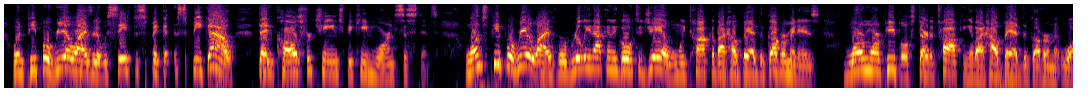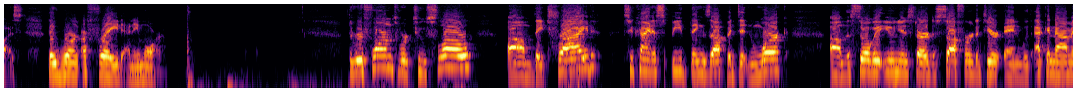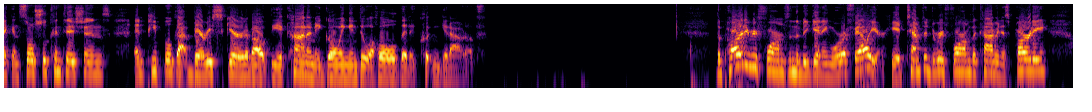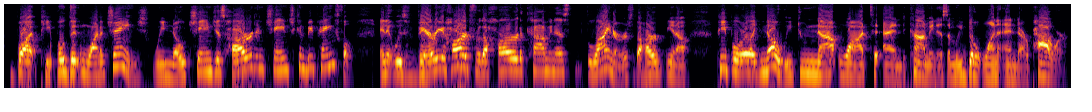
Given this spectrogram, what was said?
When people realized that it was safe to speak, speak out, then calls for change became more insistent. Once people realized we're really not going to go to jail when we talk about how bad the government is, more and more people started talking about how bad the government was. They weren't afraid anymore. The reforms were too slow. Um, they tried to kind of speed things up. It didn't work. Um, the Soviet Union started to suffer to and with economic and social conditions, and people got very scared about the economy going into a hole that it couldn't get out of. The party reforms in the beginning were a failure. He attempted to reform the Communist Party, but people didn't want to change. We know change is hard and change can be painful. And it was very hard for the hard communist liners, the hard, you know, people were like, no, we do not want to end communism. We don't want to end our power.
